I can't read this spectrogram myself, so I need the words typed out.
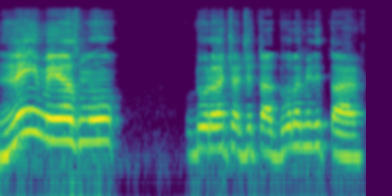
nem mesmo durante a ditadura militar,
